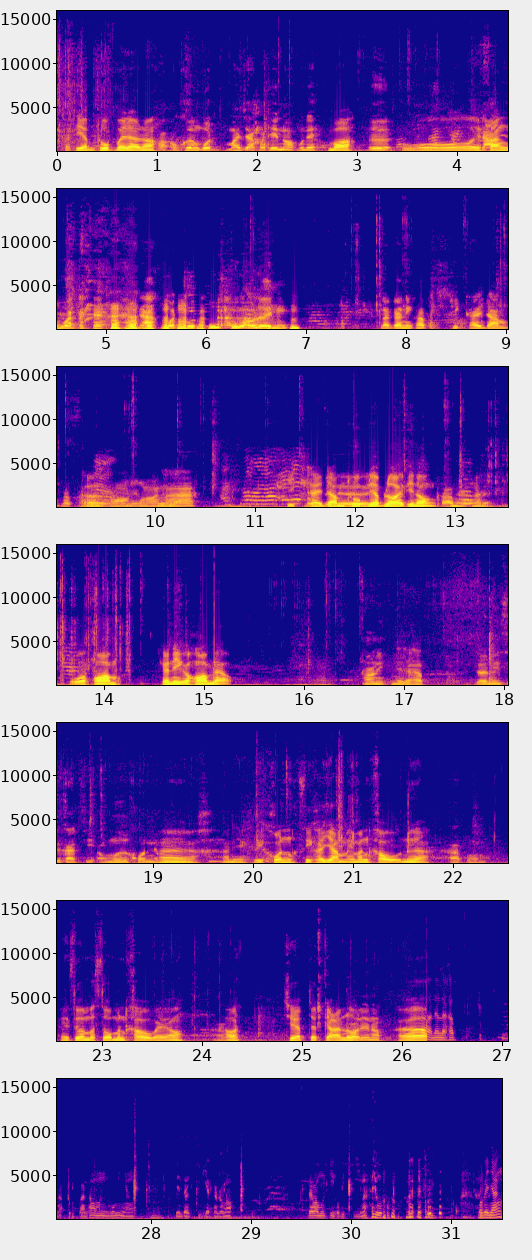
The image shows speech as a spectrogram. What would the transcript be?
กระเทียมทุบไว้แล้วเนาะเอาเอาเครื่องบดมาจากประเทศนอกพุ่นเด้บ่เออ โอ้ยดาฟับง ขวด ดาบขวดปุ๊บปุ๊บปุ๊บเอาเลยนี่ แล้วก็นี่ครับพริกไทยดำครับเออ หอมอย่างน้อยนะ พริกไทยดำทุบเรียบร้อยพี่น้องครับผมนั่นแหละโอ้หอมแค่นี้ก็หอมแล้ว เอานี่นี่แหละครับแล้วนี่สกัดสีเอามือคนเนี่ยเอออันนี้สีค้นสีขย้ำให้มันเข้าเนื้อครับผม ให้ส่วนผสมมันเข้าไปเอาครับเอาเชฟจัดการโลดเอาเลยเนาะเอออันนี้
